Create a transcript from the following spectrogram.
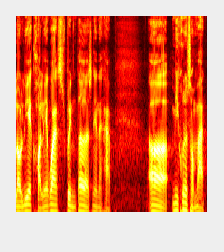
เราเรียกขอเรียกว่า sprinters เนี่ยนะครับมีคุณสมบัติ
